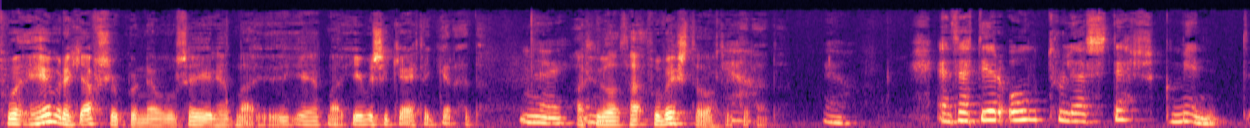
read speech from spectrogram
þú hefur ekki afsökun ef þú segir hérna, ég, hérna, ég vissi ekki ætti að gera þetta að það, þú veist að þú ætti að gera þetta já. En þetta er ótrúlega sterk mynd,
